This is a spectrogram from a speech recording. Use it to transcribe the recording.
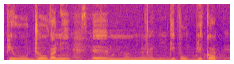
più giovani ehm, di pubblico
